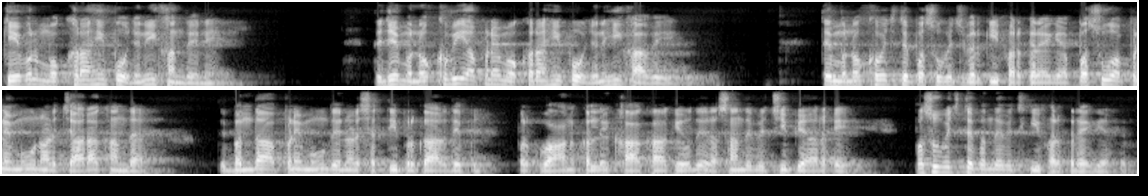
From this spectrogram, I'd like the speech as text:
ਕੇਵਲ ਮੁੱਖ ਰਾਹੀਂ ਭੋਜਨ ਹੀ ਖਾਂਦੇ ਨੇ। ਤੇ ਜੇ ਮਨੁੱਖ ਵੀ ਆਪਣੇ ਮੁੱਖ ਰਾਹੀਂ ਭੋਜਨ ਹੀ ਖਾਵੇ ਤੇ ਮਨੁੱਖ ਵਿੱਚ ਤੇ ਪਸ਼ੂ ਵਿੱਚ ਫਿਰ ਕੀ ਫ਼ਰਕ ਰਹਿ ਗਿਆ? ਪਸ਼ੂ ਆਪਣੇ ਮੂੰਹ ਨਾਲ ਚਾਰਾ ਖਾਂਦਾ ਹੈ ਤੇ ਬੰਦਾ ਆਪਣੇ ਮੂੰਹ ਦੇ ਨਾਲ 36 ਪ੍ਰਕਾਰ ਦੇ ਪਕਵਾਨ ਇਕੱਲੇ ਖਾ ਖਾ ਕੇ ਉਹਦੇ ਰਸਾਂ ਦੇ ਵਿੱਚ ਹੀ ਪਿਆ ਰਹੇ। ਪਸ਼ੂ ਵਿੱਚ ਤੇ ਬੰਦੇ ਵਿੱਚ ਕੀ ਫ਼ਰਕ ਰਹਿ ਗਿਆ ਫਿਰ?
